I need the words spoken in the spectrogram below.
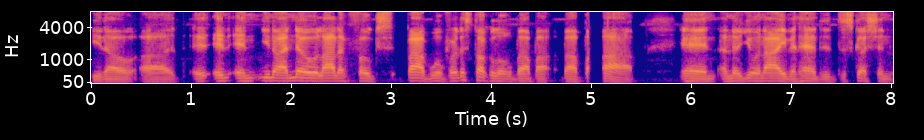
You know, uh, and, and, you know, I know a lot of folks, Bob Woodward, let's talk a little about, about, Bob. And I know you and I even had a discussion,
